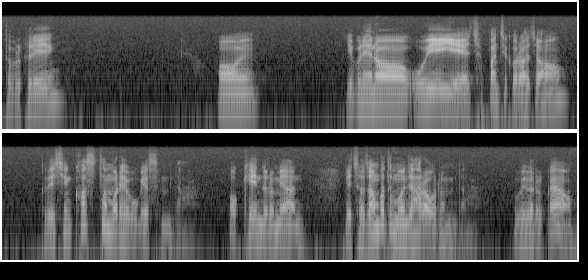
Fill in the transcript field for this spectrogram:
더블 클릭. 어 이번에는 5A의 첫 번째 거로 하죠. 그 대신 custom을 해보겠습니다. OK 누르면 저장부터 먼저 하라고 그럽니다. 왜 그럴까요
